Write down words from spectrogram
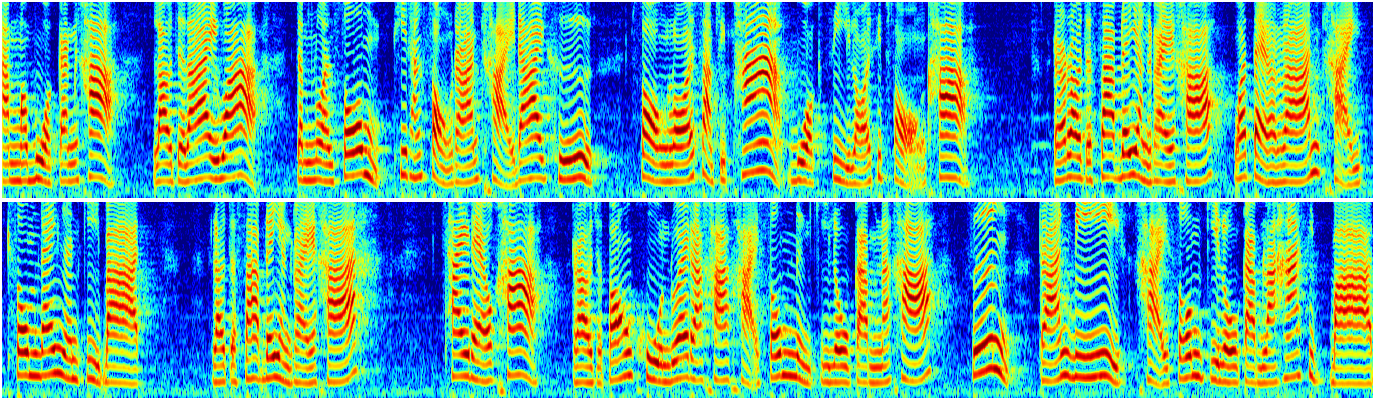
นำมาบวกกันค่ะ เราจะได้ว่าจำนวนส้มที่ทั้ง2ร้านขายได้คือ 235 บวก 412 ค่ะ แล้วเราจะทราบได้อย่างไรคะ ว่าแต่ละร้านขายส้มได้เงินกี่บาท เราจะทราบได้อย่างไรคะ ใช่แล้วค่ะ เราจะต้องคูณด้วยราคาขายส้ม 1 กิโลกรัมนะคะ ซึ่งร้าน B ขายส้มกิโลกรัมละ 50 บาท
